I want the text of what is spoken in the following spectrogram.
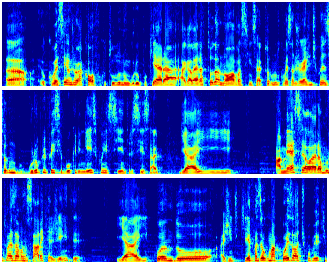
Uh, eu comecei a jogar Call of Cthulhu num grupo que era a galera toda nova, assim, sabe? Todo mundo começando a jogar, a gente conheceu num grupo de Facebook e ninguém se conhecia entre si, sabe? E aí. A Messi, ela era muito mais avançada que a gente. E aí, quando a gente queria fazer alguma coisa, ela, tipo, meio que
